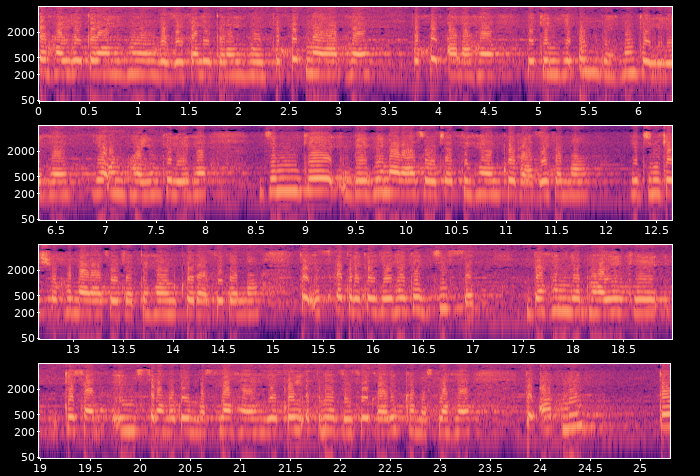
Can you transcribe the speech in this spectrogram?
पढ़ाई लेकर आई हूँ, वजीफा लेकर आई हूँ, बहुत नायाब है, बहुत आला है, लेकिन ये उन बहनों के लिए है, या उन भाइयों के लिए है, जिनके बीवी नाराज़ हो जाती हैं, उनको राज़ी करना या जिनके शोहर नाराज़ हो जाते हैं, उनको राज़ी करना। तो इसका तरीका ये है कि जिस बहन या भाई की, के साथ इस तरह का कोई मसला है या कोई अपने अजीजो कारिब का मसला है तो आपने तो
